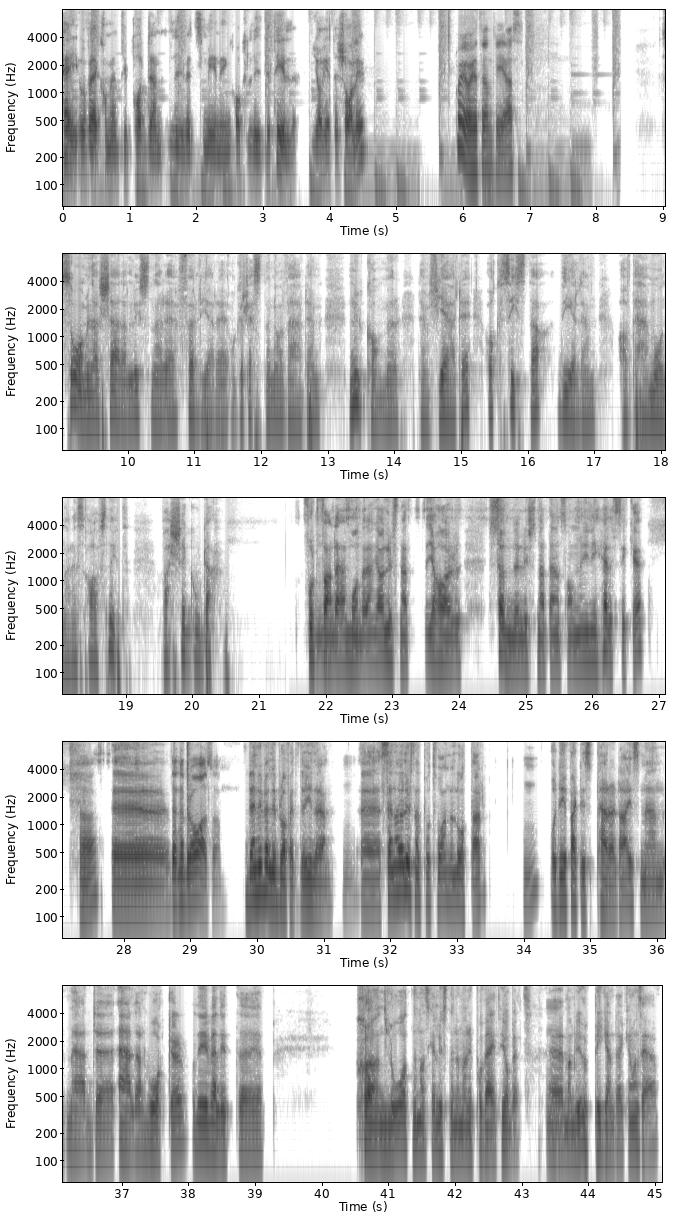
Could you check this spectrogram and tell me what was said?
Hej och välkommen till podden Livets mening och lite till. Jag heter Charlie. Och jag heter Andreas. Så mina kära lyssnare, följare och resten av världen. Nu kommer den fjärde och sista delen av det här månadens avsnitt. Varsågoda. Fortfarande den här månaden. Jag har lyssnat, jag har sönderlyssnat den som in i helsike. Ja. Eh, Den är bra alltså. Den är väldigt bra faktiskt, jag gillar den. Mm. Eh, sen har jag lyssnat på två andra låtar. Mm. Och det är faktiskt Paradise med, med eh, Alan Walker. Och det är väldigt eh, skön låt när man ska lyssna när man är på väg till jobbet. Mm. Eh, man blir uppiggande kan man säga.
